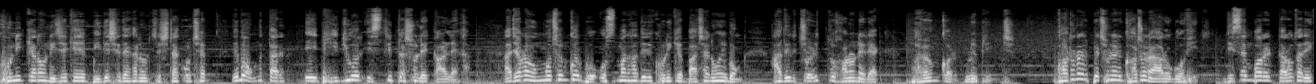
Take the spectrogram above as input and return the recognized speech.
খুনি কেন নিজেকে বিদেশে দেখানোর চেষ্টা করছে এবং তার এই ভিডিওর স্ক্রিপ্ট আসলে কার লেখা? আজ আমরা উন্মোচন করব ওসমান হাদির খুনিকে বাঁচানো এবং হাদির চরিত্র হননের এক ভয়ঙ্কর ব্লুপ্রিন্ট ঘটনার পেছনের ঘটনা আরও গভীর। ডিসেম্বরের তেরো তারিখ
